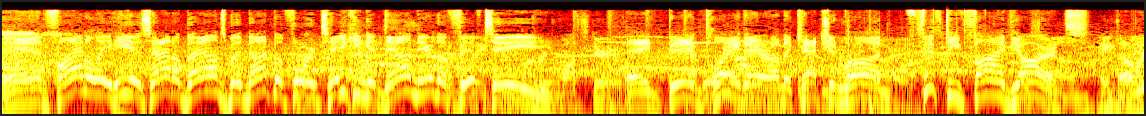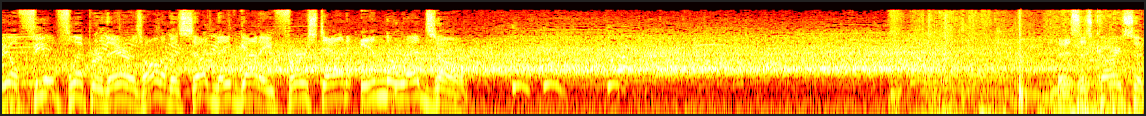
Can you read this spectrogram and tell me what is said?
And finally, he is out of bounds, but not before taking it down near the 15. A big play there on the catch and run. 55 yards. A real field flipper there as all of a sudden they've got a first down in the red zone. This is Carson.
